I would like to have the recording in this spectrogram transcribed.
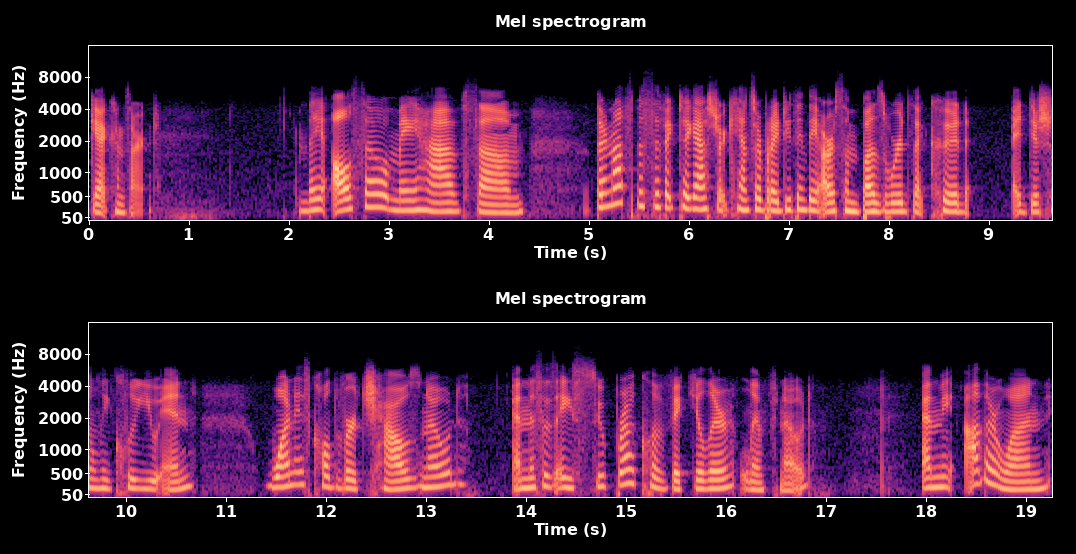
get concerned. They also may have some, they're not specific to gastric cancer, but I do think they are some buzzwords that could additionally clue you in. One is called Virchow's node, and this is a supraclavicular lymph node. And the other one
